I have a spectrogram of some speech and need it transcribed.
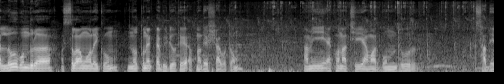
হ্যালো বন্ধুরা, আসসালামু আলাইকুম। নতুন একটা ভিডিওতে আপনাদের স্বাগতম। আমি এখন আছি আমার বন্ধুর ছাদে,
